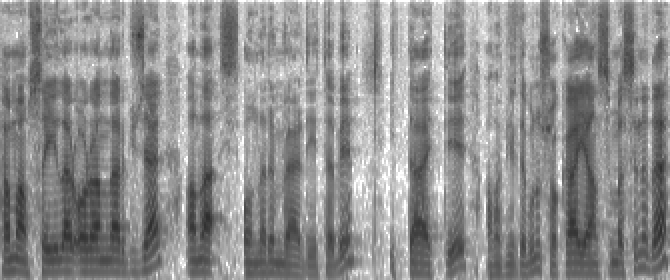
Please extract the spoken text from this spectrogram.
Tamam sayılar, oranlar güzel ama onların verdiği tabii, iddia ettiği ama bir de bunun sokağa yansımasını da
